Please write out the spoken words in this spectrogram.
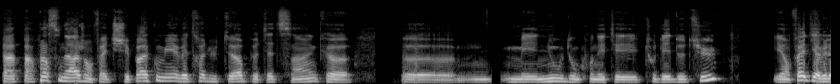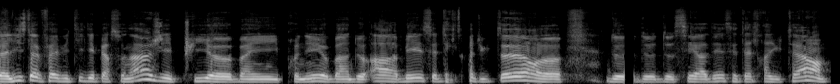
par, par, personnage en fait. Je sais pas combien il y avait de traducteurs, peut-être 5, euh, mais nous donc on était tous les deux dessus. Et en fait, il y avait la liste alphabétique des personnages, et puis ben, il prenait ben, de A à B, c'était le traducteur, de, de, de, C à D, c'était le traducteur.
